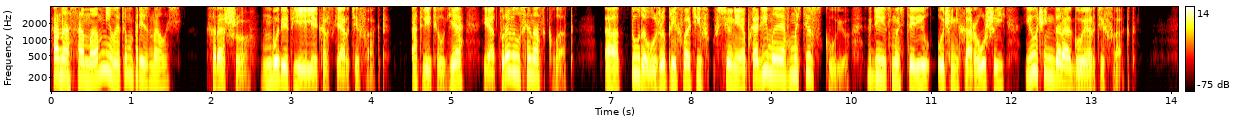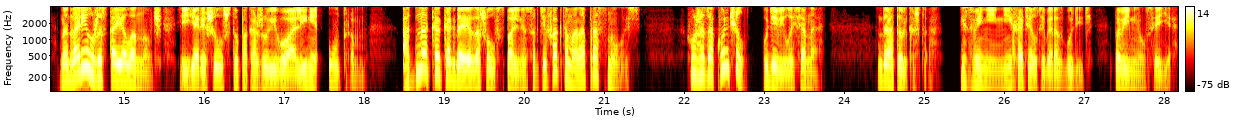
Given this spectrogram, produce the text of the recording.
Она сама мне в этом призналась». «Хорошо, будет ей лекарский артефакт», — ответил я и отправился на склад. а оттуда уже прихватив все необходимое в мастерскую, где и смастерил очень хороший и очень дорогой артефакт. На дворе уже стояла ночь, и я решил, что покажу его Алине утром. Однако, когда я зашел в спальню с артефактом, она проснулась. «Уже закончил?» — удивилась она. «Да, только что. Извини, не хотел тебя разбудить», — повинился я.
